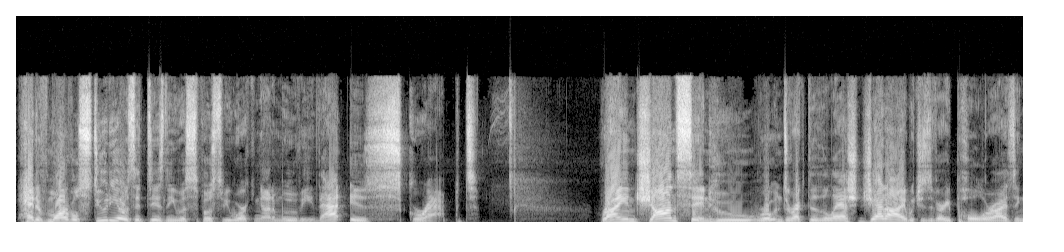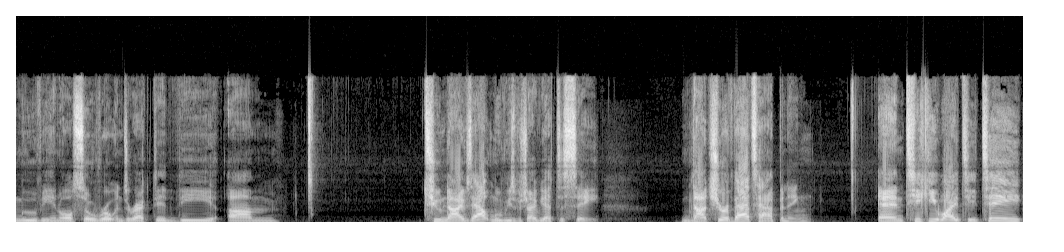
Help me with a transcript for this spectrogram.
head of Marvel Studios at Disney, was supposed to be working on a movie. That is scrapped. Rian Johnson, who wrote and directed The Last Jedi, which is a very polarizing movie, and also wrote and directed the um, two Knives Out movies, which I've yet to see. Not sure if that's happening. And Taika Waititi,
